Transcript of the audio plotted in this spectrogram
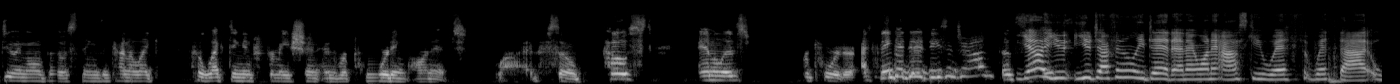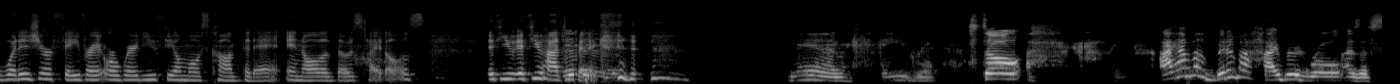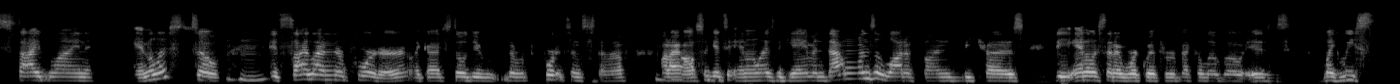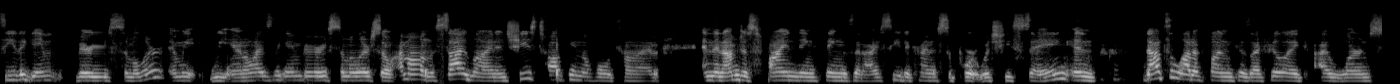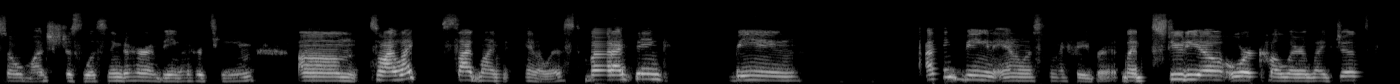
doing all those things, and kind of like collecting information and reporting on it live. So host, analyst, reporter. I think I did a decent job. That's Yeah, you you definitely did. And I want to ask you with with that, what is your favorite or where do you feel most confident in all of those titles? If you if you had to pick. man, my favorite. So I have a bit of a hybrid role as a sideline analyst. So Mhm, it's sideline reporter. Like I still do the reports and stuff, but I mhm, also get to analyze the game. And that one's a lot of fun because the analyst that I work with, Rebecca Lobo, is like we see the game very similar and we we analyze the game very similar. So I'm on the sideline and she's talking the whole time. And then I'm just finding things that I see to kind of support what she's saying. And that's a lot of fun because I feel like I learned so much just listening to her and being on her team. Um, so I like sideline analyst, but I think being I think being an analyst is my favorite. Like studio or color, like just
